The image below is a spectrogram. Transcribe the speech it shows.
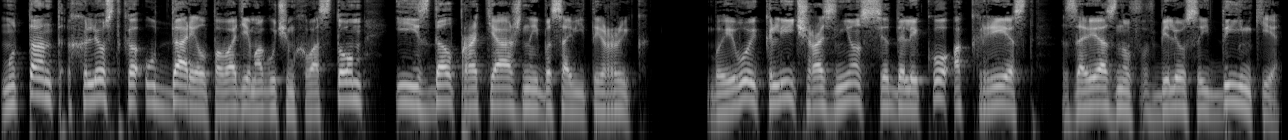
Мутант хлестко ударил по воде могучим хвостом и издал протяжный басовитый рык. Боевой клич разнесся далеко окрест, завязнув в белесой дымке,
